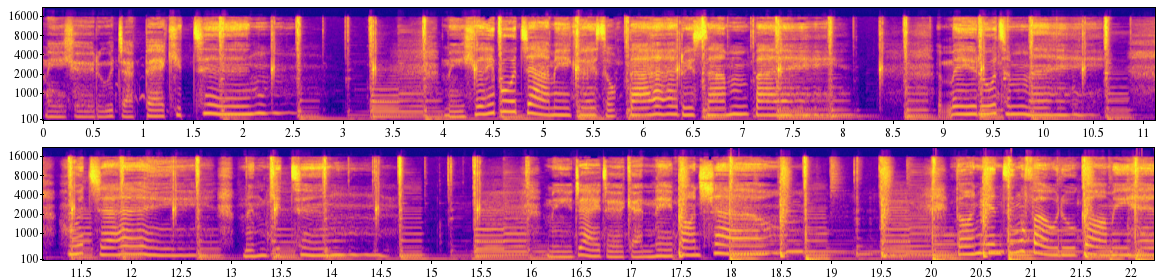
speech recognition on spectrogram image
ไม่เคยรู้จักแต่คิดถึง ไม่เคยพูดจาไม่เคยสบตาด้วยซ้ำไป ไม่รู้ทำไม หัวใจมันคิดถึง ไม่ได้เจอกันในตอนเช้า ตอนเย็นถึงเฝ้าดูก็ไม่เห็น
